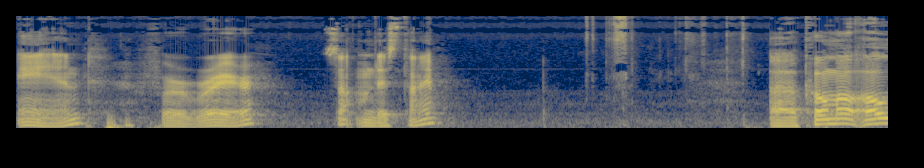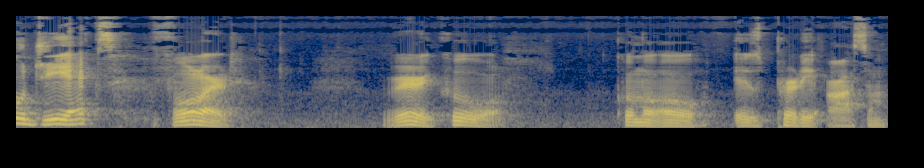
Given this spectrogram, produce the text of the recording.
and for rare, something this time, a Kommo-o GX Full Art. Very cool. Kommo-o is pretty awesome.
